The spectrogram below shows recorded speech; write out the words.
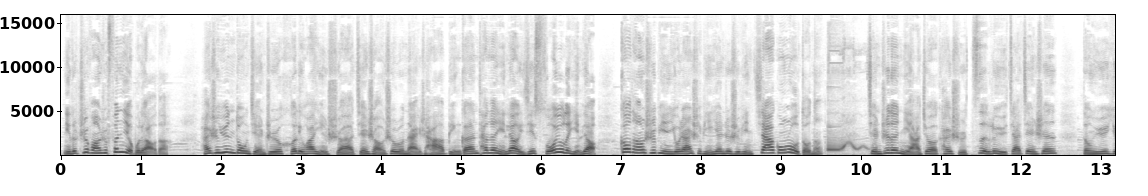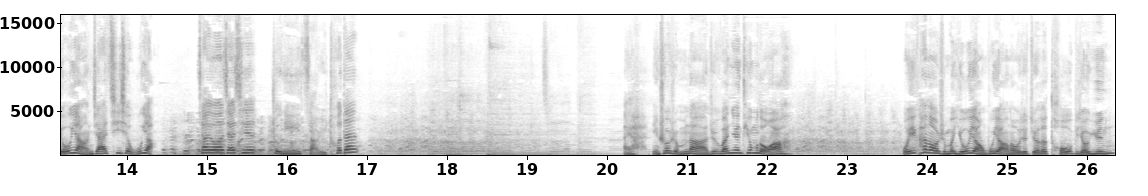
你的脂肪是分解不了的。还是运动减脂，合理化饮食啊，减少摄入奶茶、饼干、碳酸饮料以及所有的饮料、高糖食品、油炸食品、腌制食品、加工肉等等。减脂的你啊，就要开始自律加健身，等于有氧加器械无氧。加油啊，佳期！祝你早日脱单。哎呀，你说什么呢？就完全听不懂啊！我一看到什么有氧无氧的，我就觉得头比较晕。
